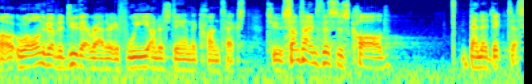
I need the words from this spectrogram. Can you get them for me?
Uh, we'll only be able to do that, rather, if we understand the context too. Sometimes this is called benedictus.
